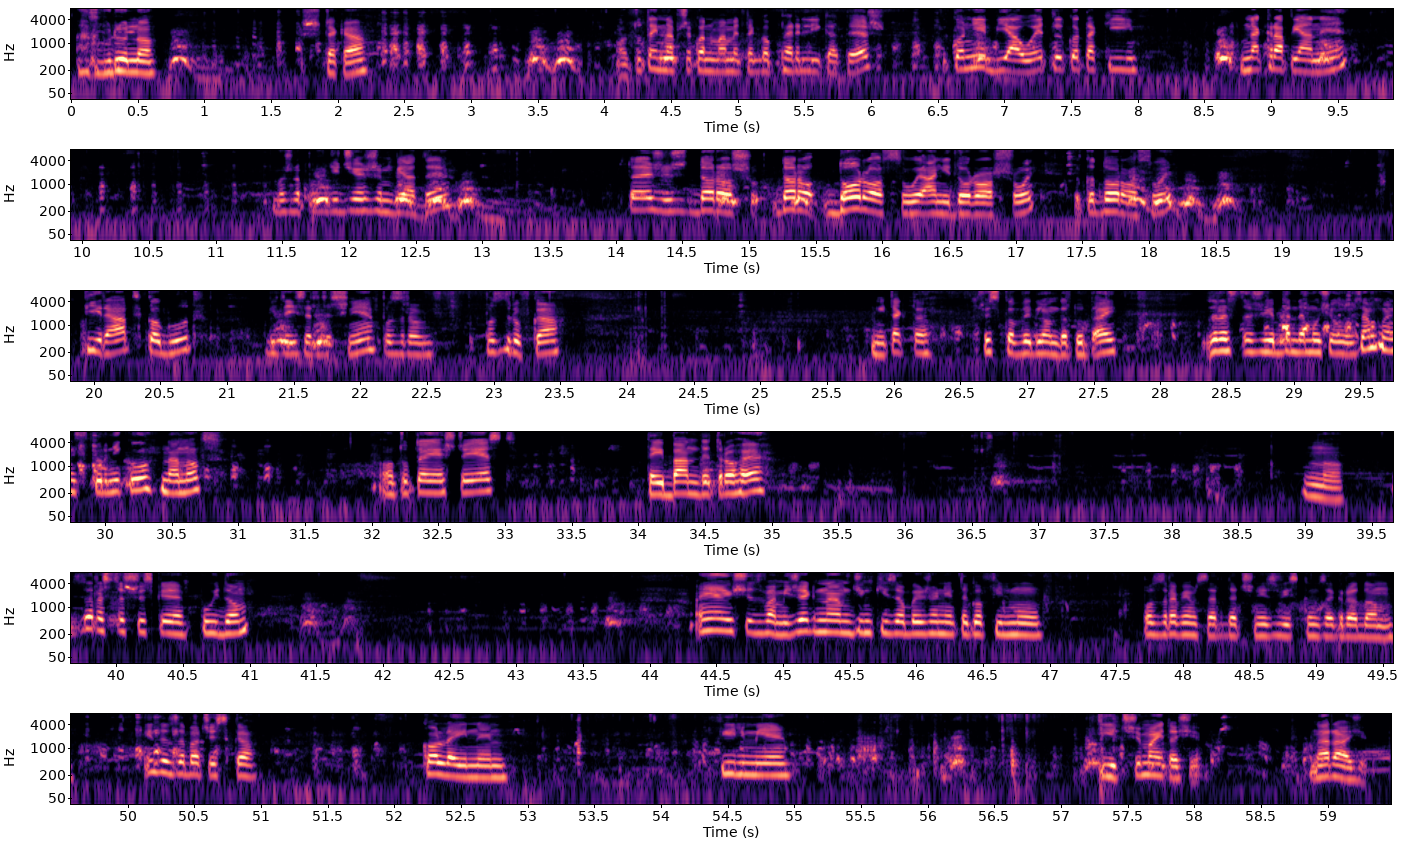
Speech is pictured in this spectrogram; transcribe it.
A Bruno szczeka. O, tutaj na przykład mamy tego perlika też. Tylko nie biały, tylko taki nakrapiany. Można powiedzieć, że rzębiaty. To jest już dorosły, doro, dorosły, a nie dorosły, tylko dorosły. Pirat, kogut. Witaj serdecznie, Pozdrow, pozdrówka. I tak to wszystko wygląda tutaj. Zaraz też je będę musiał zamknąć w kurniku na noc. O, tutaj jeszcze jest tej bandy trochę. No, zaraz też wszystkie pójdą. A ja już się z wami żegnam. Dzięki za obejrzenie tego filmu. Pozdrawiam serdecznie z Wiską Zagrodą. I do zobaczyska w kolejnym filmie. I trzymajcie się. Na razie.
